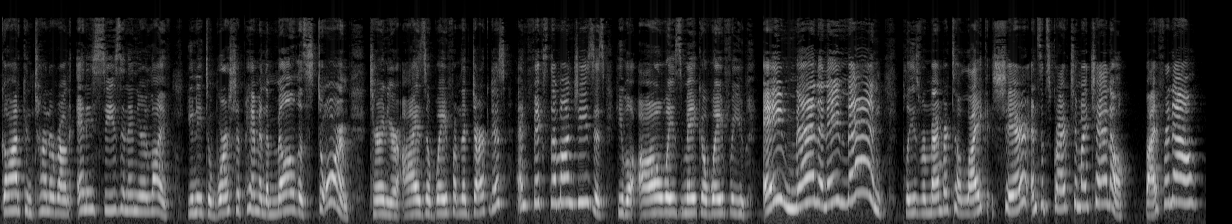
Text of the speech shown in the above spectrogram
God can turn around any season in your life. You need to worship Him in the middle of the storm. Turn your eyes away from the darkness and fix them on Jesus. He will always make a way for you. Amen and amen. Please remember to like, share, and subscribe to my channel. Bye for now.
